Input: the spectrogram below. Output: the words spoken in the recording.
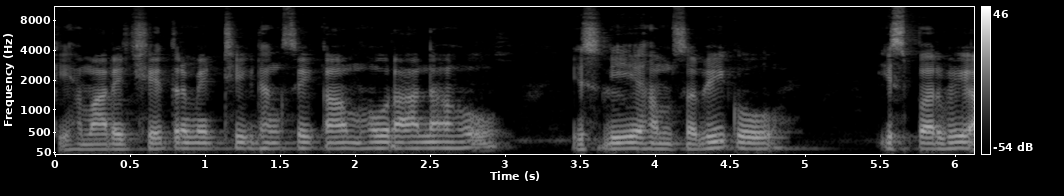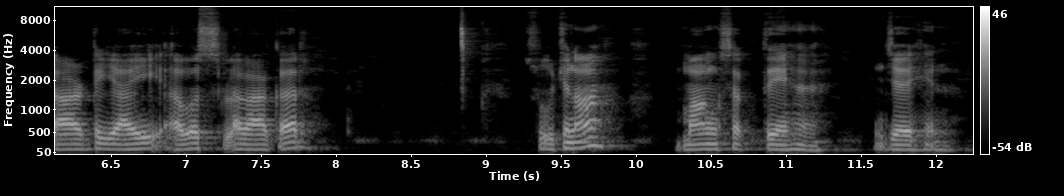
कि हमारे क्षेत्र में ठीक ढंग से काम हो रहा ना हो। इसलिए हम सभी को इस पर भी आरटीआई अवश्य लगाकर सूचना मांग सकते हैं। जय हिंद।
